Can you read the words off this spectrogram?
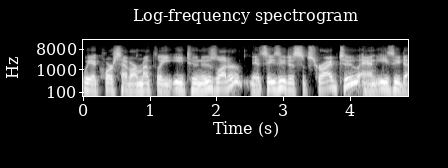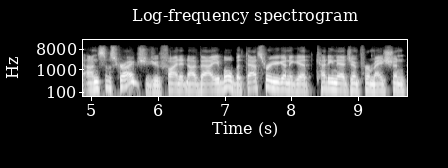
We, of course, have our monthly E2 newsletter. It's easy to subscribe to and easy to unsubscribe should you find it not valuable, but that's where you're going to get cutting edge information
